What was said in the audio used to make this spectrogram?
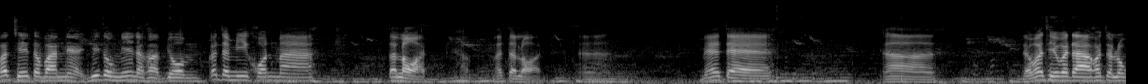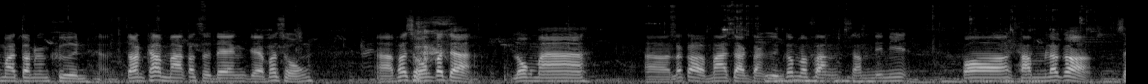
วัดเชตวันเนี่ยที่ตรงนี้นะครับโยมก็จะมีคนมาตลอดครับมาตลอดอแม้แต่ แต่ว่าเทวดาเขาจะลงมาตอนกลางคืน ตอนค่ำมมาก็แสดงแก่พระสงฆ์พระสงฆ์ก็จะลงมาแล้วก็มาจากต่างอื่นก็มาฟังซ้ำนี้นี้พอทำแล้วก็แส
